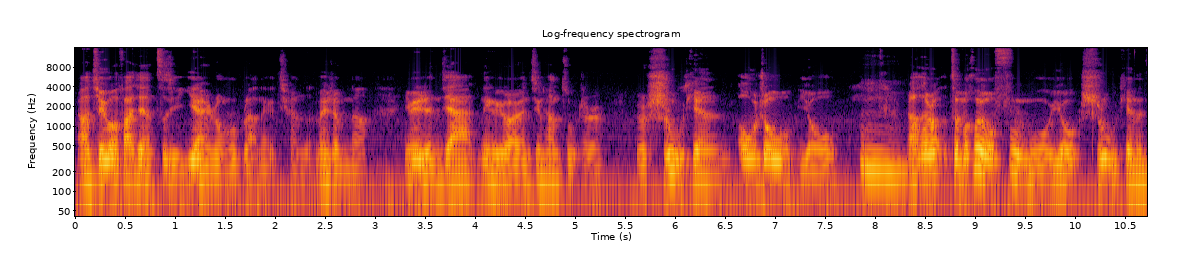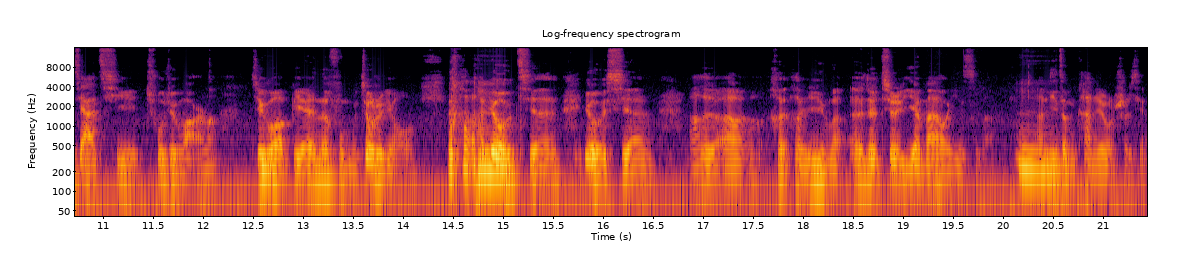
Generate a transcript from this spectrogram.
然后结果发现自己依然融入不了那个圈子，为什么呢？因为人家那个幼儿园经常组织，比如十五天欧洲游，嗯，然后他说怎么会有父母有十五天的假期出去玩呢？结果别人的父母就是有，又有钱又有闲，然后他就呃很很郁闷，呃就其实也蛮有意思的。”嗯，你怎么看这种事情？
